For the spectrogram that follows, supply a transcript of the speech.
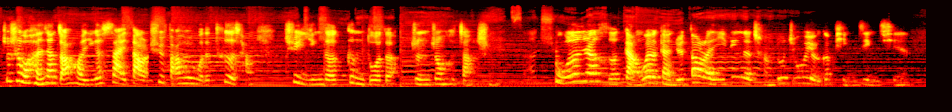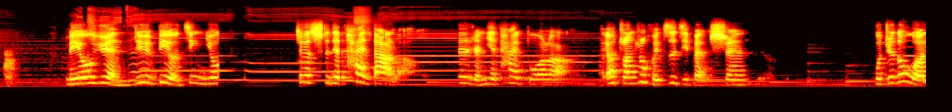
就是我很想找好一个赛道去发挥我的特长，去赢得更多的尊重和掌声。无论任何岗位，感觉到了一定的程度，就会有一个瓶颈期。没有远虑，必有近忧。这个世界太大了。这人也太多了，要专注回自己本身。我觉得我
